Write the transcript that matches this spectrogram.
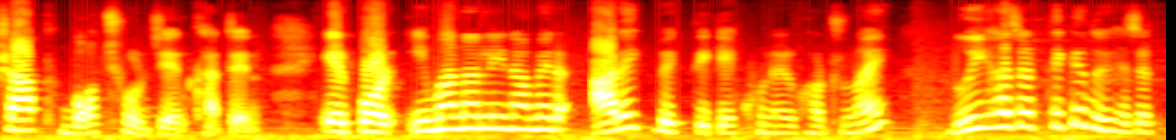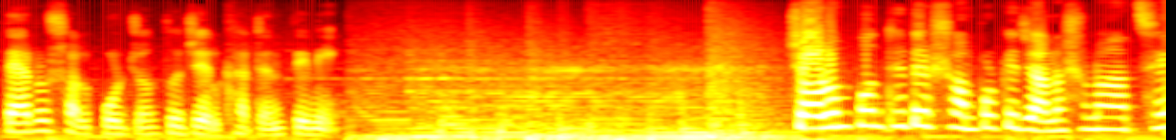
সাত বছর জেল খাটেন। এরপর ইমান আলী নামের আরেক ব্যক্তিকে খুনের ঘটনায় দুই হাজার থেকে দুই হাজার তেরো সাল পর্যন্ত জেল খাটেন তিনি। চরমপন্থীদের সম্পর্কে জানাশোনা আছে,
